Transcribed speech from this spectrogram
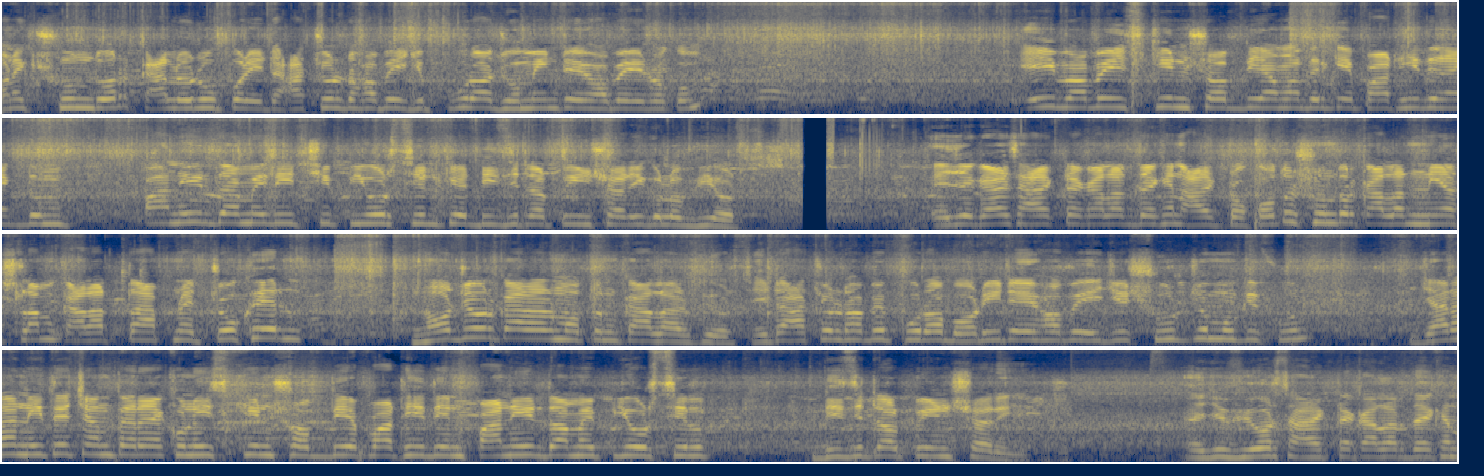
অনেক সুন্দর, কালোর উপর এটা আঁচলটা হবে, এই যে পুরো জমিনটাই হবে এরকম। এইভাবে স্ক্রিনশট দিয়ে আমাদেরকে পাঠিয়ে দিন, একদম পানির দামে দিচ্ছি পিওর সিল্কের ডিজিটাল প্রিন্ট শাড়িগুলো ভিউর্স এই যে গাইস আরেকটা কালার দেখেন, আরেকটা, কত সুন্দর কালার নিয়ে আসলাম। কালারটা আপনার চোখের নজর কালার মতন কালার ভিউর্স এটা আঁচল হবে, পুরো বডিটাই হবে, এই যে সূর্যমুখী ফুল। যারা নিতে চান, তারা এখন স্ক্রিনশট দিয়ে পাঠিয়ে দিন, পানির দামে pure silk digital print sari. এই যে ভিউয়ার্স আরেকটা কালার দেখেন,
